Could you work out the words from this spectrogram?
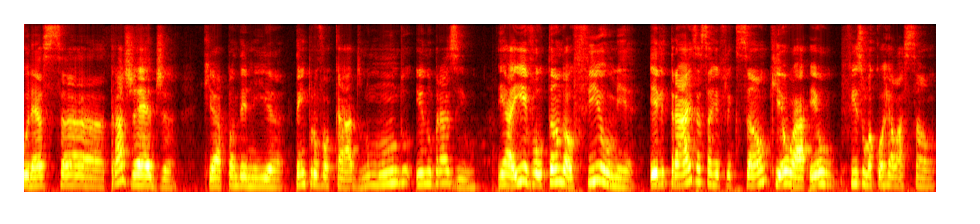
por essa tragédia que a pandemia tem provocado no mundo e no Brasil. E aí, voltando ao filme, ele traz essa reflexão que eu, eu fiz uma correlação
